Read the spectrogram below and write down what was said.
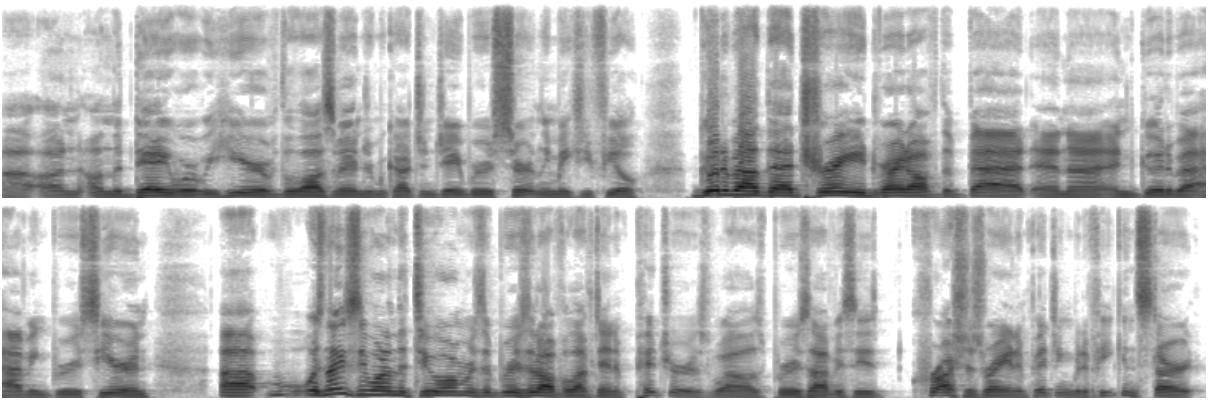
Uh, on on the day where we hear of the loss of Andrew McCutchen, Jay Bruce certainly makes you feel good about that trade right off the bat, and uh, and good about having Bruce here. And uh, was nice to see one of the two homers that Bruce hit off a left-handed pitcher as well as Bruce obviously crushes right-handed pitching, but if he can start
